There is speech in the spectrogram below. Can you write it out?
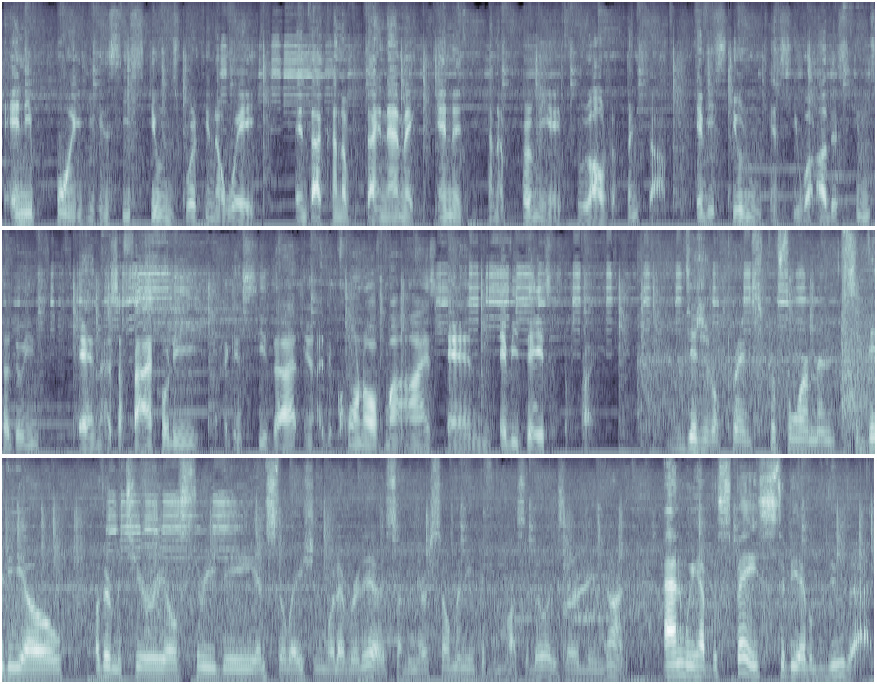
At any point, you can see students working away, and that kind of dynamic energy kind of permeates throughout the print shop. Every student can see what other students are doing, and as a faculty, I can see that at the corner of my eyes, and every day is a surprise. Digital prints, performance, video, other materials, 3D, installation, whatever it is. I mean, there are so many different possibilities that are being done. And we have the space to be able to do that.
